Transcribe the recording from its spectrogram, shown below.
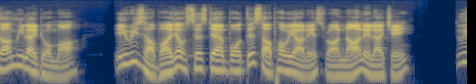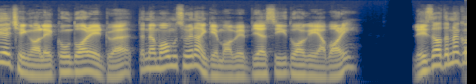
စားမိလိုက်တော့မှ Ares ဟာဘာကြောင့် system ပေါ်တစ္ဆာဖောက်ရလဲဆိုတာနားလည်လိုက်ချိန်သူ့ရဲ့ချိန်ကလည်းကုံသွားတဲ့အတွက်တနက်မောင်းမဆွဲနိုင်ခင်မှာပဲပျက်စီးသွားခဲ့ရပါတယ်။လေဆာတနက်က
